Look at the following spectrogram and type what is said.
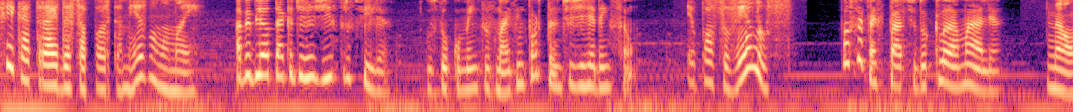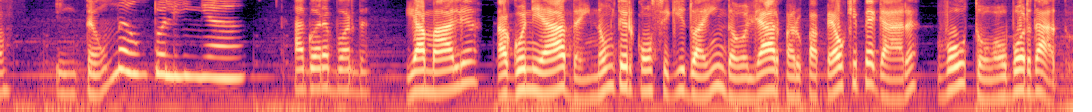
Fica atrás dessa porta mesmo, mamãe? A biblioteca de registros, filha. Os documentos mais importantes de redenção. Eu posso vê-los? Você faz parte do clã, Amália? Não. Então não, tolinha. Agora borda. E Amália, agoniada em não ter conseguido ainda olhar para o papel que pegara, voltou ao bordado.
